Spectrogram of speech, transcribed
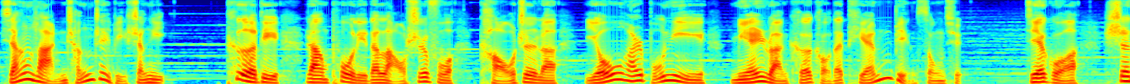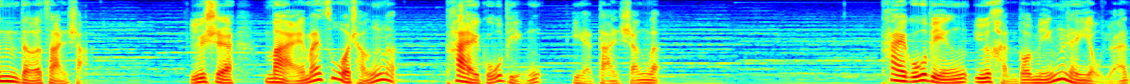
想揽成这笔生意，特地让铺里的老师傅烤制了油而不腻、绵软可口的甜饼送去，结果深得赞赏。于是买卖做成了，太谷饼也诞生了。太谷饼与很多名人有缘。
